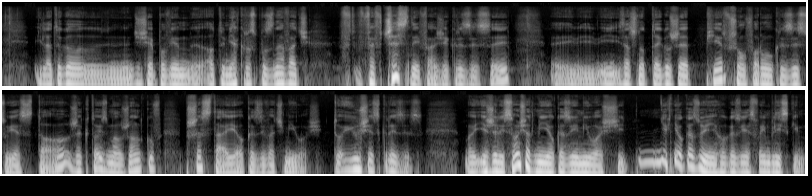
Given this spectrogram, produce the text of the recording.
I dlatego y, dzisiaj powiem o tym, jak rozpoznawać we wczesnej fazie kryzysy. Y, I zacznę od tego, że pierwszą formą kryzysu jest to, że ktoś z małżonków przestaje okazywać miłość. To już jest kryzys. Bo jeżeli sąsiad mi nie okazuje miłości, niech nie okazuje, niech okazuje swoim bliskim.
